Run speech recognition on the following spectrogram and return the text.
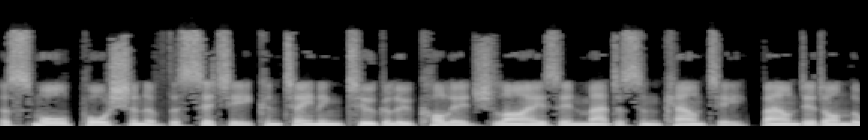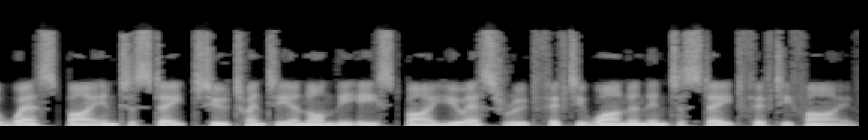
A small portion of the city containing Tougaloo College lies in Madison County, bounded on the west by Interstate 220 and on the east by U.S. Route 51 and Interstate 55.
